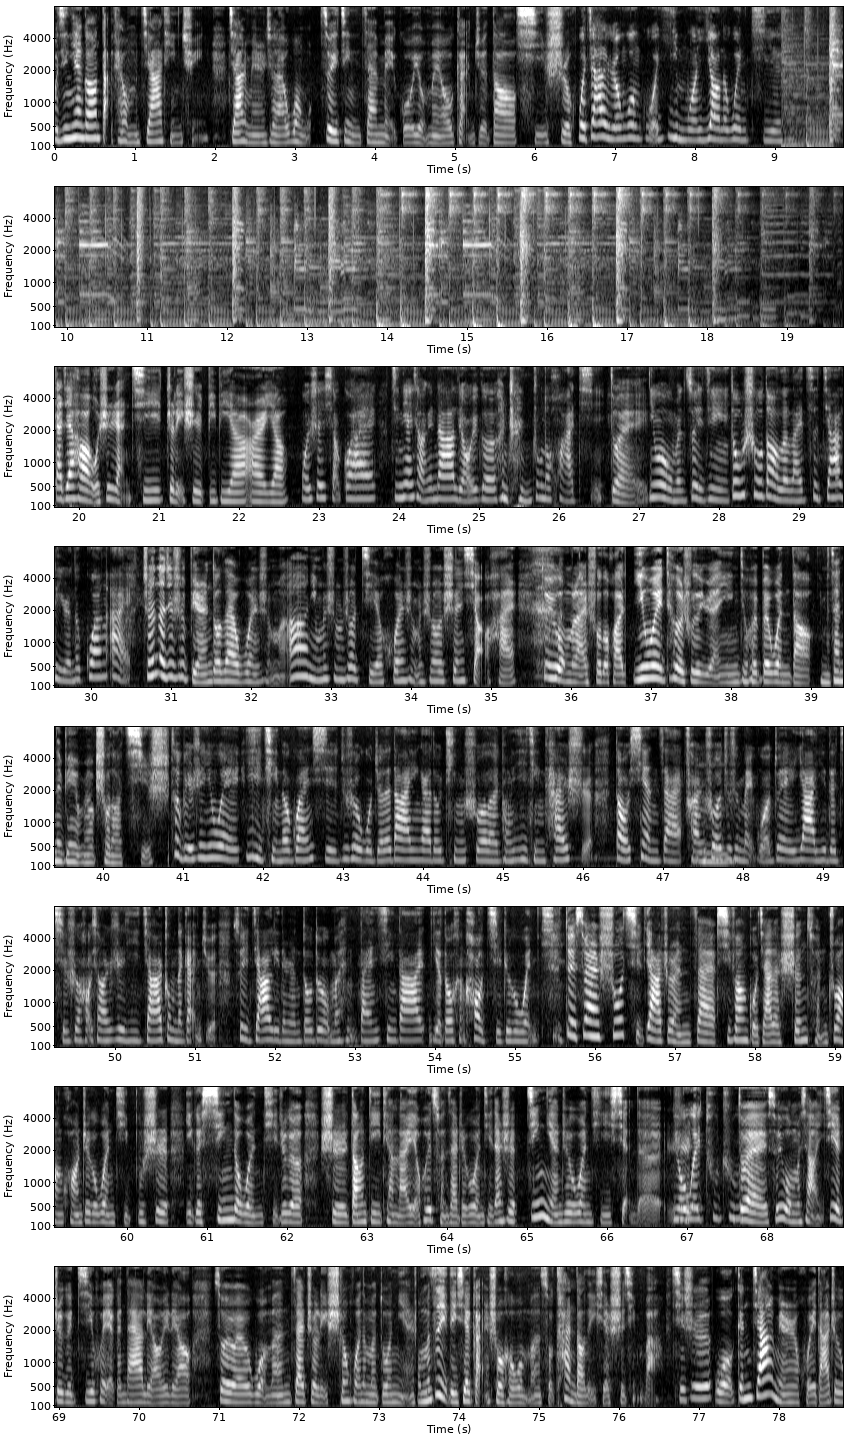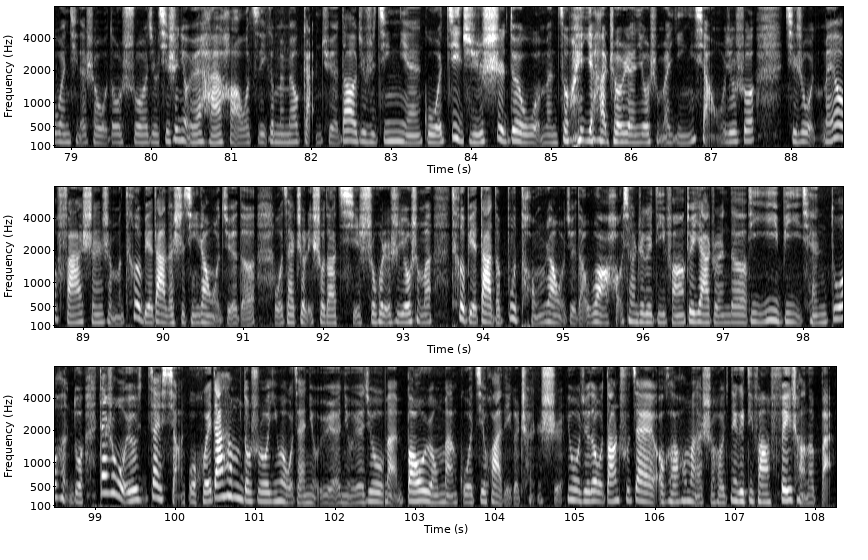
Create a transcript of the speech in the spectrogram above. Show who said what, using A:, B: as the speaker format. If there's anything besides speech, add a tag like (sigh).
A: 我今天刚刚打开我们家庭群，家里面人就来问我，最近在美国有没有感觉到歧视？
B: 我家里人问过一模一样的问题。
A: 大家好，我是冉七，这里是 B B 幺二二幺，
B: 我是小乖。今天想跟大家聊一个很沉重的话题，
A: 对，
B: 因为我们最近都收到了来自家里人的关爱，
A: 真的就是别人都在问什么啊，你们什么时候结婚，什么时候生小孩？对于我们来说的话，(laughs) 因为特殊的原因，就会被问到你们在那边有没有受到歧视？
B: 特别是因为疫情的关系，就是我觉得大家应该都听说了，从疫情开始到现在，传说就是美国对亚裔的歧视。好像日益加重的感觉，所以家里的人都对我们很担心，大家也都很好奇这个问题。
A: 对，虽然说起亚洲人在西方国家的生存状况这个问题不是一个新的问题，这个是当第一天来也会存在这个问题，但是今年这个问题显得
B: 尤为突出。
A: 对，所以我们想借这个机会也跟大家聊一聊，作为我们在这里生活那么多年，我们自己的一些感受和我们所看到的一些事情吧。其实我跟家里面人回答这个问题的时候，我。都说，就其实纽约还好，我自己根本没有感觉到，就是今年国际局势对我们作为亚洲人有什么影响。我就说，其实我没有发生什么特别大的事情，让我觉得我在这里受到歧视，或者是有什么特别大的不同，让我觉得哇，好像这个地方对亚洲人的敌意比以前多很多。但是我又在想，我回答他们都说，因为我在纽约，纽约就蛮包容、蛮国际化的一个城市。因为我觉得我当初在 Oklahoma 的时候，那个地方非常的白。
